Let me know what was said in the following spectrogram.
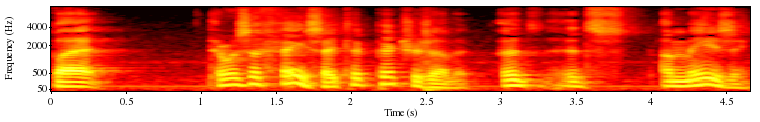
but there was a face. I took pictures of it. It's, it's amazing.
